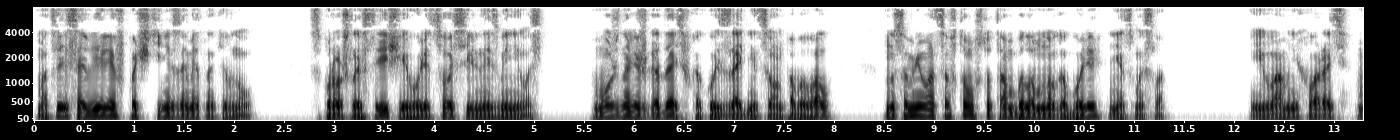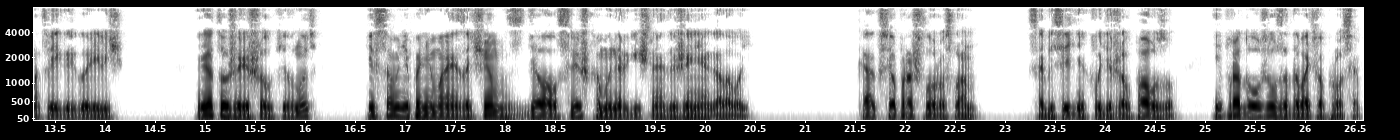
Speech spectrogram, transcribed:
Матвей Савельев почти незаметно кивнул. С прошлой встречи его лицо сильно изменилось. Можно лишь гадать, в какой заднице он побывал, но сомневаться в том, что там было много боли, нет смысла. «И вам не хворать, Матвей Григорьевич». Я тоже решил кивнуть, и сам не понимая зачем, сделал слишком энергичное движение головой. «Как все прошло, Руслан?» Собеседник выдержал паузу и продолжил задавать вопросы.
